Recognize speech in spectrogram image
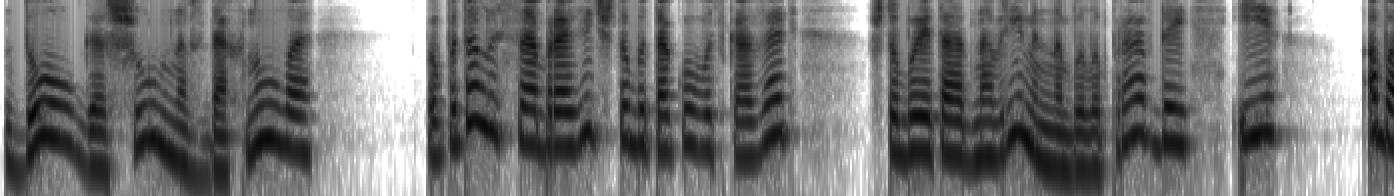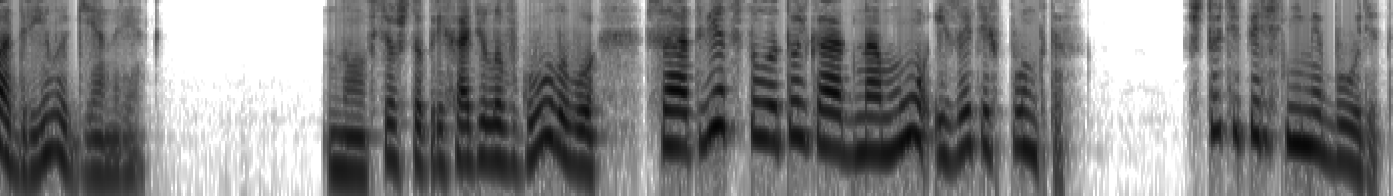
долго, шумно вздохнула, попыталась сообразить, чтобы такого сказать, чтобы это одновременно было правдой, и ободрила Генри. Но все, что приходило в голову, соответствовало только одному из этих пунктов. Что теперь с ними будет?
